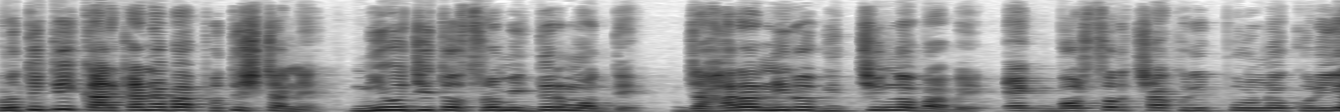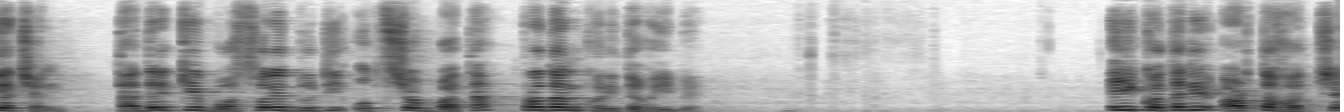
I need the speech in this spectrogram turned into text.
প্রতিটি কারখানা বা প্রতিষ্ঠানে নিয়োজিত শ্রমিকদের মধ্যে যাহারা নিরবিচ্ছিন্নভাবে এক বছর চাকরি পূর্ণ করিয়াছেন, তাদেরকে বছরে দুটি উৎসব ভাতা প্রদান করিতে হইবে। এই কথাটির অর্থ হচ্ছে,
